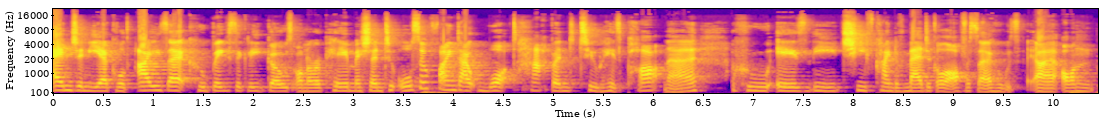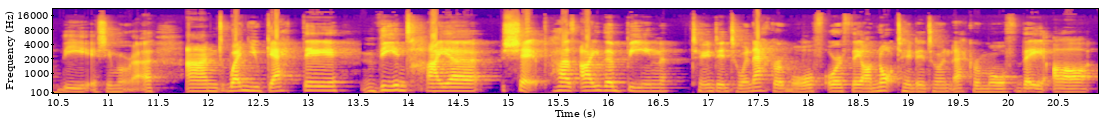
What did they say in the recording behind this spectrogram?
engineer called Isaac who basically goes on a repair mission to also find out what happened to his partner, who is the chief kind of medical officer who's uh, on the Ishimura. And when you get there, the entire ship has either been turned into a necromorph, or if they are not turned into a necromorph, they are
